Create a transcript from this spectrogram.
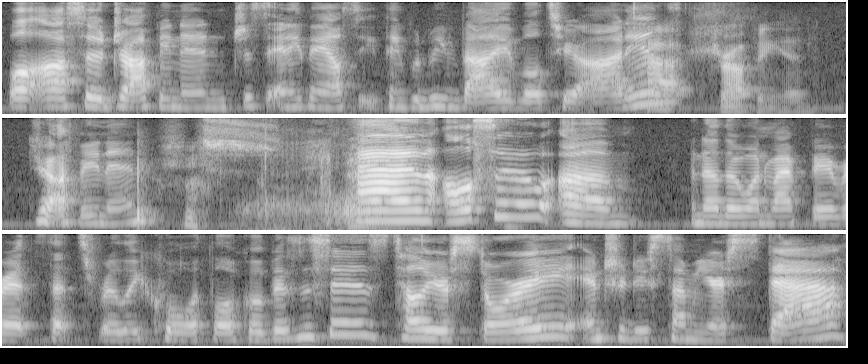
while also dropping in just anything else that you think would be valuable to your audience. Ah, dropping in. dropping in, and also um, another one of my favorites that's really cool with local businesses: tell your story, introduce some of your staff,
